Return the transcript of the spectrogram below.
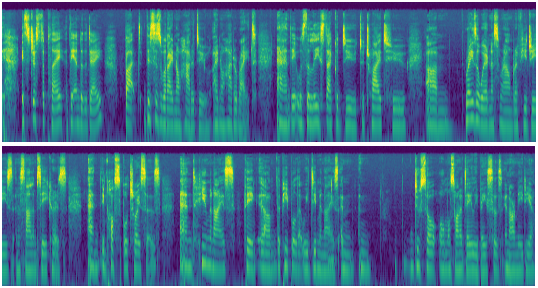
it's just a play at the end of the day but this is what I know how to do. I know how to write. And it was the least I could do to try to um, raise awareness around refugees and asylum seekers and impossible choices and humanize the, um, the people that we demonize and, and do so almost on a daily basis in our media.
